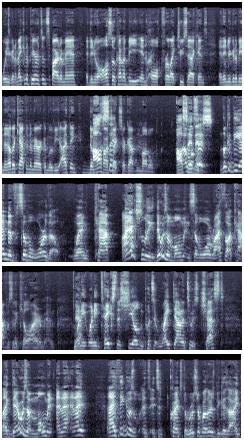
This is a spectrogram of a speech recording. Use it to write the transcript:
well you're gonna make an appearance in Spider Man, and then you'll also kind of be in Hulk for like two seconds, and then you're gonna be in another Captain America movie. I think the I'll say- contracts are gotten muddled. I'll say will this. look at the end of Civil War though, when Cap. I actually there was a moment in Civil War where I thought Cap was going to kill Iron Man when Yeah. he when he takes the shield and puts it right down into his chest. Like there was a moment, and I, and I and I think it was it's, it's a credit to the Russo brothers because I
